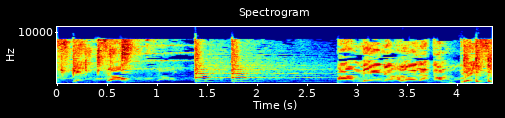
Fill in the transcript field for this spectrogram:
schizo. I'm in the hood like I'm Brits.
